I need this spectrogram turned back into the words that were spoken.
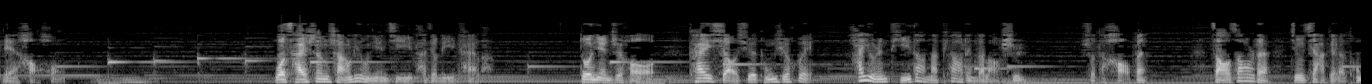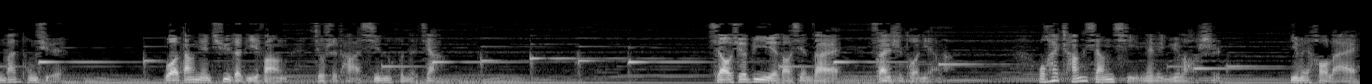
脸好红。我才升上六年级，他就离开了。多年之后开小学同学会，还有人提到那漂亮的老师，说她好笨，早早的就嫁给了同班同学。我当年去的地方就是她新婚的家。小学毕业到现在三十多年了，我还常想起那位女老师，因为后来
